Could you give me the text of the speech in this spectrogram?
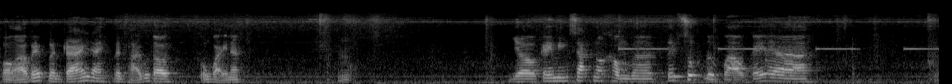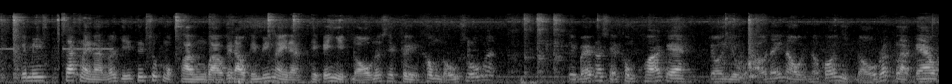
Còn ở bếp bên trái đây bên phải của tôi cũng vậy nè do cái miếng sắt nó không ờ, tiếp xúc được vào cái ờ, cái miếng sắt này là nó chỉ tiếp xúc một phần vào cái đầu cái biến này nè thì cái nhiệt độ nó sẽ truyền không đủ xuống á. Thì bếp nó sẽ không khóa ra, cho dù ở đáy nồi nó có nhiệt độ rất là cao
